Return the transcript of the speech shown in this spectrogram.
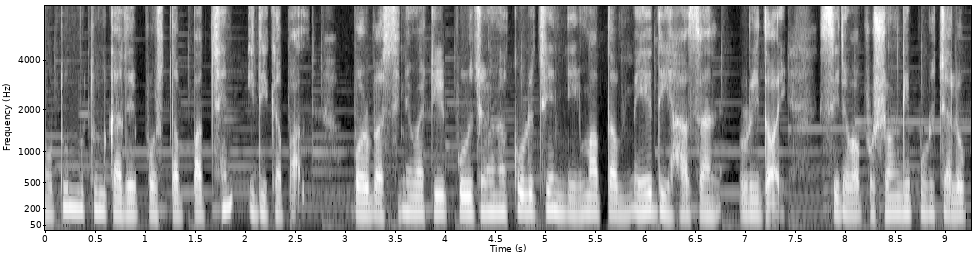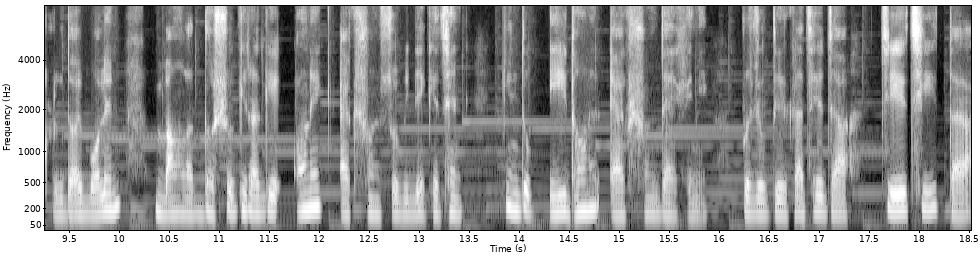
নতুন নতুন কাজের প্রস্তাব পাচ্ছেন ইদিকা পাল। বরবাদ সিনেমাটির পরিচালনা করেছেন নির্মাতা মেহেদি হাসান হৃদয়। সিনেমা প্রসঙ্গে পরিচালক হৃদয় বলেন, বাংলার দর্শকের আগে অনেক অ্যাকশন ছবি দেখেছেন, কিন্তু এই ধরনের অ্যাকশন দেখেনি। প্রযুক্তির কাছে যা চেয়েছি তারা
